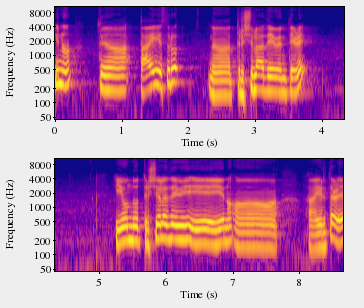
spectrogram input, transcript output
ಇನ್ನು ತಾಯಿ ಹೆಸರು ತ್ರಿಶೂಲಾದೇವಿ ಅಂತೇಳಿ. ಈ ಒಂದು ತ್ರಿಶೂಲಾದೇವಿ ಏನು ಇರ್ತಾಳೆ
